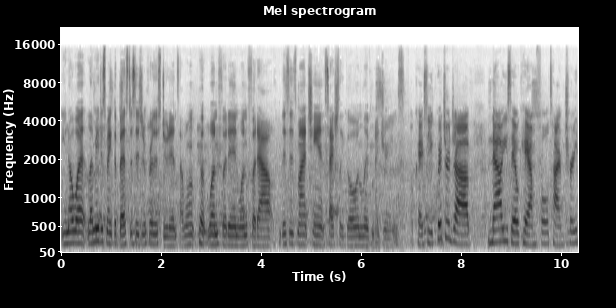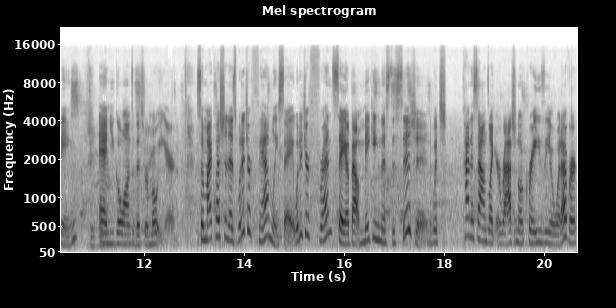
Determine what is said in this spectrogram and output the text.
you know what? Let me just make the best decision for the students. I won't put one foot in, one foot out. This is my chance to actually go and live my dreams. Okay, so you quit your job. Now you say, okay, I'm full time trading, mm-hmm. and you go on to this remote year. So my question is, what did your family say? What did your friends say about making this decision? Which kind of sounds like irrational, crazy, or whatever.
